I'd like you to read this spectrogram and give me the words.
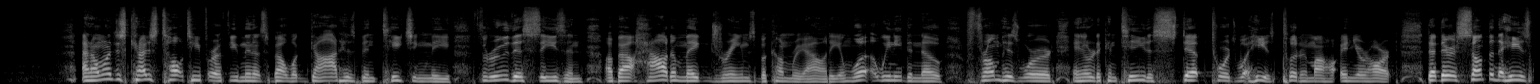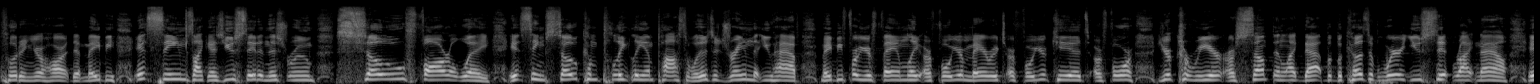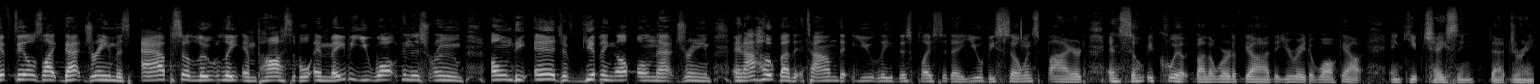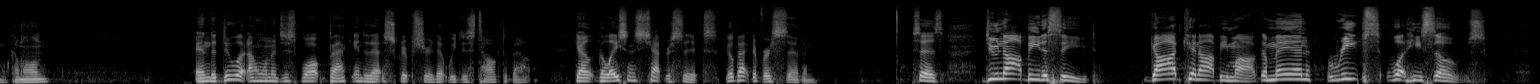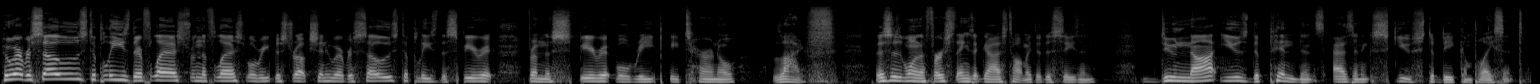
And I want to just, can I just talk to you for a few minutes about what God has been teaching me through this season about how to make dreams become reality and what we need to know from His Word in order to continue to step towards what He has put in, my, in your heart. That there is something that He has put in your heart that maybe it seems like as you sit in this room so far away, it seems so completely impossible. There's a dream that you have maybe for your family or for your marriage or for your kids or for your career or something like that, but because of where you sit right now, it feels like that dream is absolutely impossible. And maybe you walked in this room on the edge of giving up on that dream. And I hope by the time that you leave this place today, you'll be so inspired and so equipped by the Word of God that you're ready to walk out and keep chasing that dream. Come on. And to do it, I want to just walk back into that scripture that we just talked about. Galatians chapter 6, go back to verse 7. It says, Do not be deceived. God cannot be mocked. A man reaps what he sows. Whoever sows to please their flesh from the flesh will reap destruction. Whoever sows to please the Spirit from the Spirit will reap eternal life. This is one of the first things that God's taught me through this season. Do not use dependence as an excuse to be complacent.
